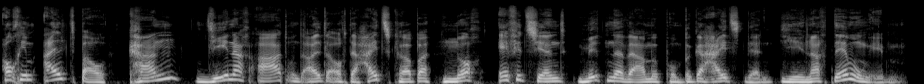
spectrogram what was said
auch im Altbau kann je nach Art und Alter auch der Heizkörper noch effizient mit einer Wärmepumpe geheizt werden. Je nach Dämmung eben.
